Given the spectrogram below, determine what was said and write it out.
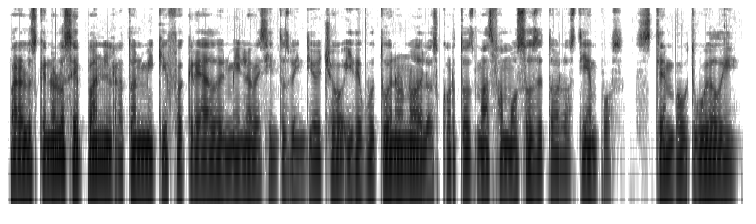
Para los que no lo sepan, el ratón Mickey fue creado en 1928 y debutó en uno de los cortos más famosos de todos los tiempos, Steamboat Willie.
